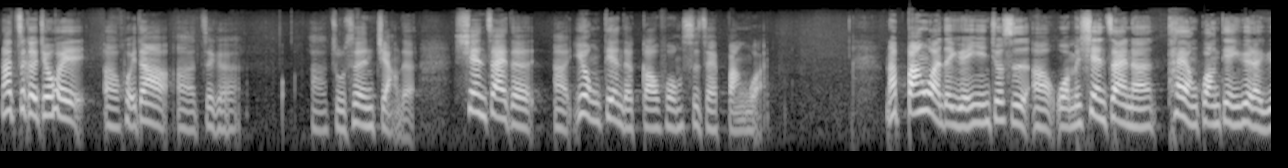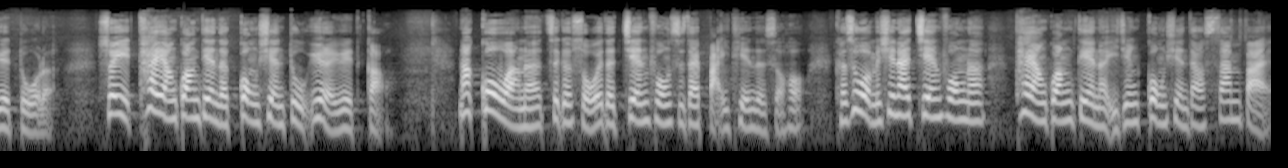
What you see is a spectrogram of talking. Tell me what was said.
那这个就会呃回到呃这个呃主持人讲的，现在的啊、呃、用电的高峰是在傍晚。那傍晚的原因就是啊、呃、我们现在呢太阳光电越来越多了。所以太阳光电的贡献度越来越高。那过往呢，这个所谓的尖峰是在白天的时候，可是我们现在尖峰呢，太阳光电呢已经贡献到三百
